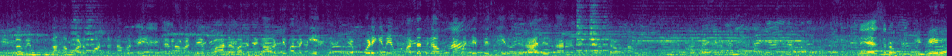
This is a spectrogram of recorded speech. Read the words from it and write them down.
ఇంట్లో మేము సుఖంగా పడుకుంటున్నామంటే తింటున్నామంటే వాళ్ళ వల్లనే కాబట్టి వాళ్ళకి ఎప్పటికీ మేము మద్దతుగా ఉంటామని చెప్పేసి ఈరోజు ర్యాలీ ద్వారా మేము తెలుస్తూ ఉన్నాము. నీ హెసరు? పేరు?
